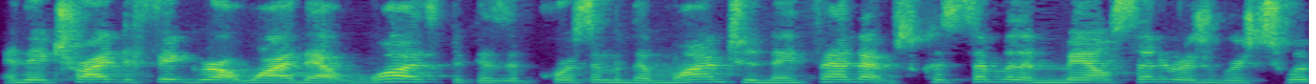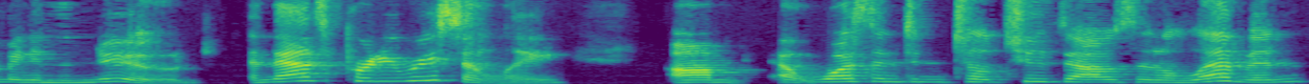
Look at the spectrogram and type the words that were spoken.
and they tried to figure out why that was because of course some of them wanted to and they found out because some of the male senators were swimming in the nude and that's pretty recently. Um, it wasn't until 2011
